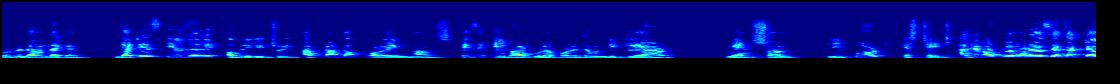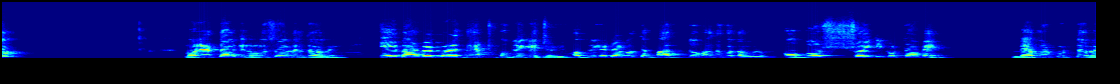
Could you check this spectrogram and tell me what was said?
করবে। যেমন দেখেন that is usually obligatory after the following verbs এই যে এই ভার্বগুলো পড়ে যেমন ডিক্লেয়ার মেনশন রিপোর্ট স্টেট আগে ভার্বগুলো মনে আছে? চারটা? মনে রাখতে হবে কিন্তু মুখস্থ করে ফেলতে হবে। এই ভার্বের পরে দ্যাট অব্লিগেটরি অব্লিগেটরি বলতে বাধ্যবাধকতামূলক। অবশ্যই কি করতে হবে? ব্যবহার করতে হবে।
